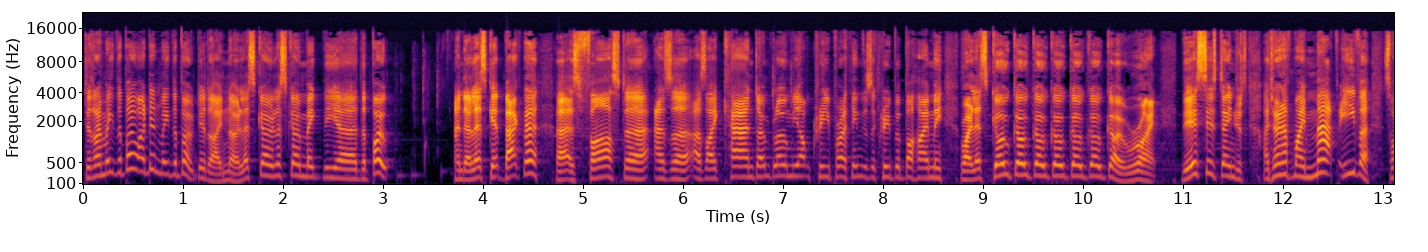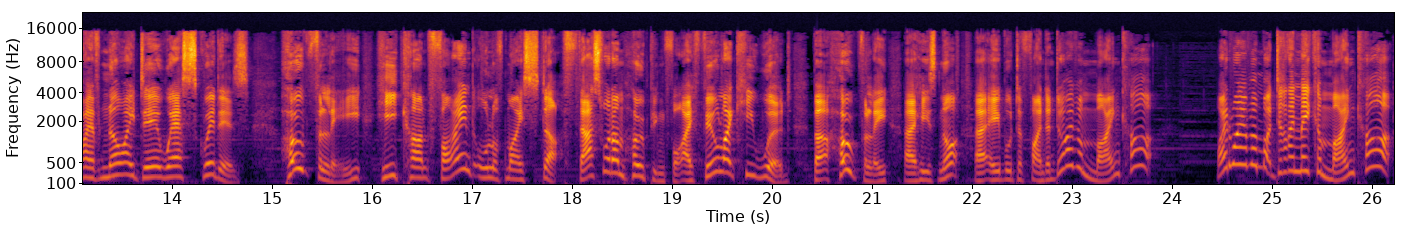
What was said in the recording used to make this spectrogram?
Did I make the boat? I didn't make the boat, did I? No, let's go. Let's go make the uh, the boat. And uh, let's get back there uh, as fast uh, as uh, as I can. Don't blow me up, creeper. I think there's a creeper behind me. Right, let's go, go, go, go, go, go, go. Right, this is dangerous. I don't have my map either, so I have no idea where Squid is. Hopefully, he can't find all of my stuff. That's what I'm hoping for. I feel like he would, but hopefully uh, he's not uh, able to find. And do I have a minecart? Why do I have a... Did I make a minecart?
